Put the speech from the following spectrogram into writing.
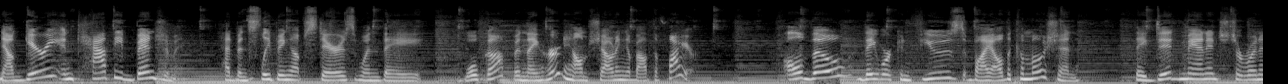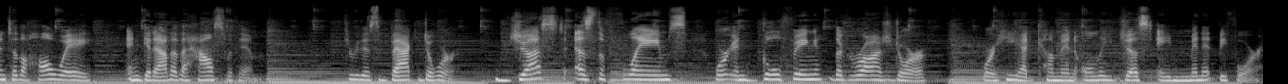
Now, Gary and Kathy Benjamin had been sleeping upstairs when they woke up and they heard Helm shouting about the fire. Although they were confused by all the commotion, they did manage to run into the hallway and get out of the house with him through this back door, just as the flames were engulfing the garage door where he had come in only just a minute before.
